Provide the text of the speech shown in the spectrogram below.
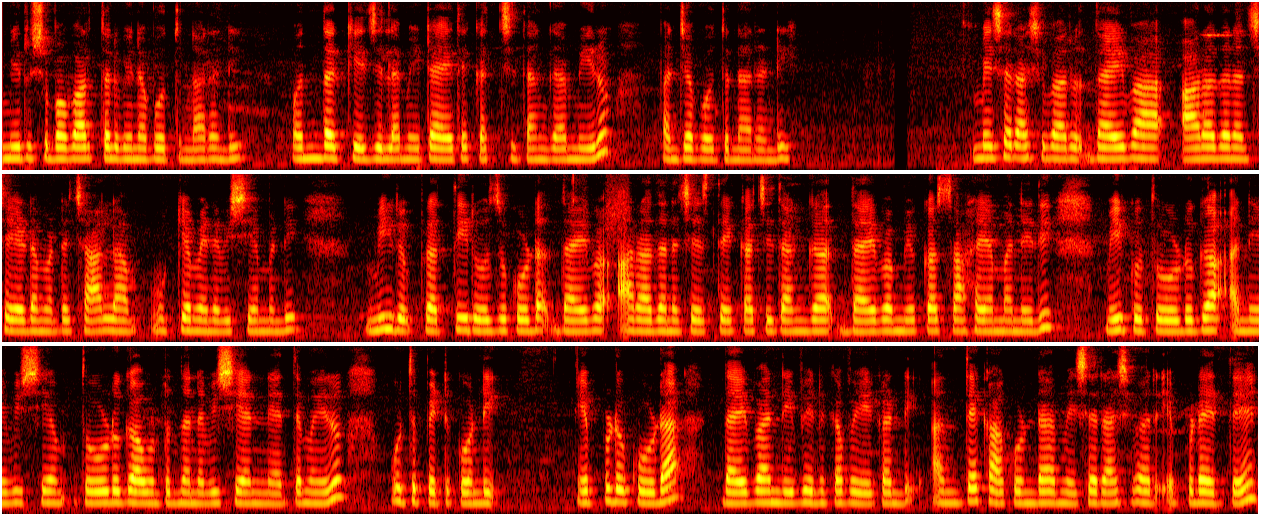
మీరు శుభవార్తలు వినబోతున్నారండి. వంద కేజీల మిఠాయి అయితే ఖచ్చితంగా మీరు పంచబోతున్నారండి. మేషరాశి వారు దైవ ఆరాధన చేయడం అంటే చాలా ముఖ్యమైన విషయం అండి మీరు ప్రతిరోజు కూడా దైవ ఆరాధన చేస్తే ఖచ్చితంగా దైవం యొక్క సహాయం అనేది మీకు తోడుగా అనే విషయం తోడుగా ఉంటుందన్న విషయాన్ని అయితే మీరు గుర్తుపెట్టుకోండి. ఎప్పుడు కూడా దైవాన్ని వెనుక వేయకండి. అంతేకాకుండా మేషరాశి వారు ఎప్పుడైతే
